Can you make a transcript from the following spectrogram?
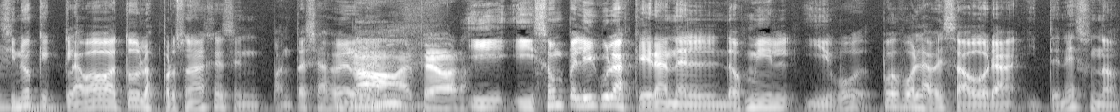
sino que clavaba a todos los personajes en pantallas verdes. No, el peor. Y, y son películas que eran en el 2000 y vos, después vos las ves ahora y tenés una...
